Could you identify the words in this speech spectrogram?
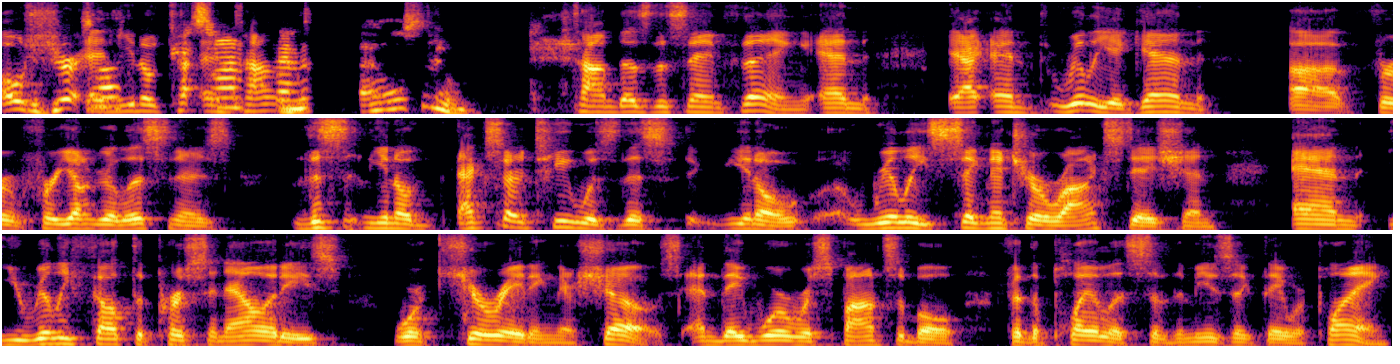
Oh, sure. And you know, T- and Tom, I listen to him. Tom does the same thing, and and really again uh, for for younger listeners, this you know XRT was this you know really signature rock station, and you really felt the personalities were curating their shows, and they were responsible for the playlists of the music they were playing.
